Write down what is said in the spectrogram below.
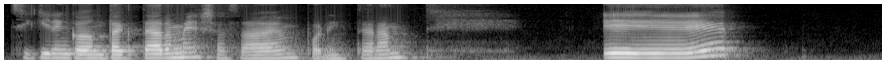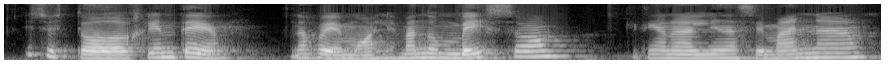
Si quieren contactarme, ya saben, por Instagram. Eh, eso es todo, gente. Nos vemos. Les mando un beso. Que tengan una linda semana.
